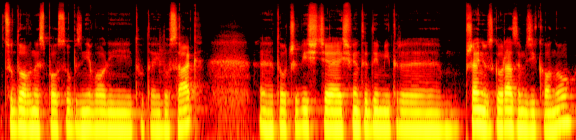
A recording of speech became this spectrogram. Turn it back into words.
w cudowny sposób z niewoli tutaj do Sak, to oczywiście święty Dymitr e, przeniósł go razem z ikoną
